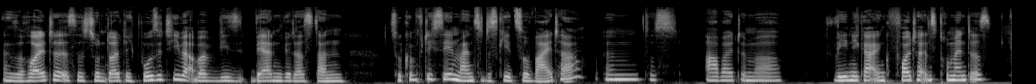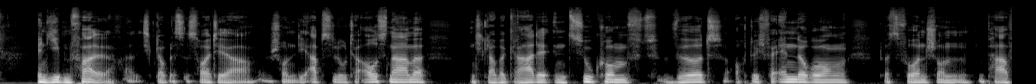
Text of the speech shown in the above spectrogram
Also heute ist es schon deutlich positiver, aber wie werden wir das dann zukünftig sehen? Meinst du, das geht so weiter, ähm, dass Arbeit immer weniger ein Folterinstrument ist? In jedem Fall. Also ich glaube, das ist heute ja schon die absolute Ausnahme. Und ich glaube, gerade in Zukunft wird auch durch Veränderungen, du hast vorhin schon ein paar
